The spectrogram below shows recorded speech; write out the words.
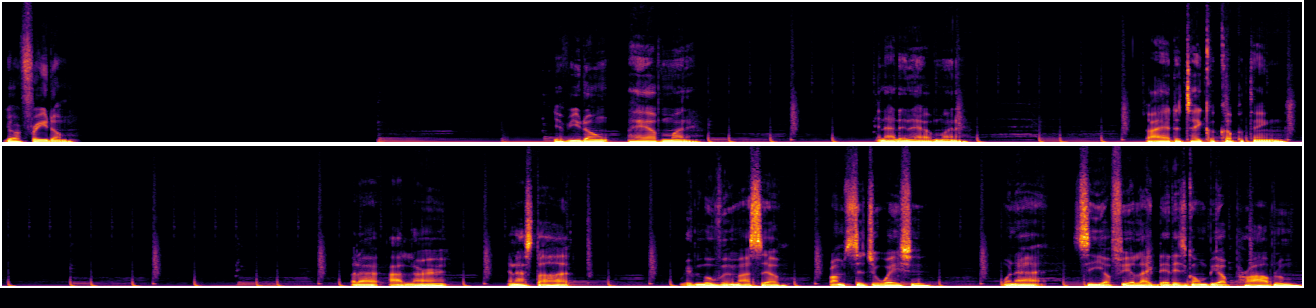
your freedom if you don't have money. And I didn't have money. So I had to take a couple things. But I, I learned and I started removing myself from situation when I see or feel like that it's gonna be a problem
